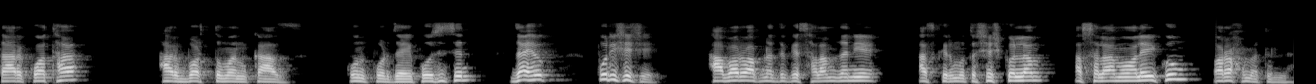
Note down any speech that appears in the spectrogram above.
তার কথা আর বর্তমান কাজ কোন পর্যায়ে পৌঁছেছেন? যাই হোক, পরিশেষে আবারও আপনাদেরকে সালাম জানিয়ে আজকের মতো শেষ করলাম। আসসালামু আলাইকুম আ রহমতুল্লাহ।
